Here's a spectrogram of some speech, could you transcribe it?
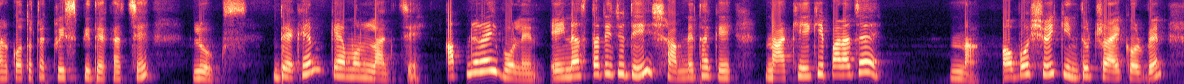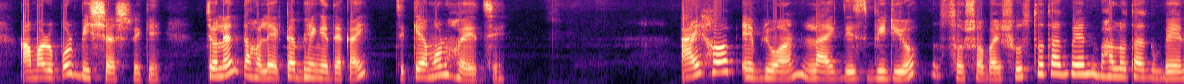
আর কতটা ক্রিস্পি দেখাচ্ছে লুকস দেখেন কেমন লাগছে। আপনারাই বলেন, এই নাস্তাটি যদি সামনে থাকে, না খেয়ে কি পারা যায়? না, অবশ্যই কিন্তু ট্রাই করবেন, আমার উপর বিশ্বাস রেখে। চলেন তাহলে একটা ভেঙে দেখাই যে কেমন হয়েছে। I hope everyone like this video so সবাই সুস্থ থাকবেন, ভালো থাকবেন,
